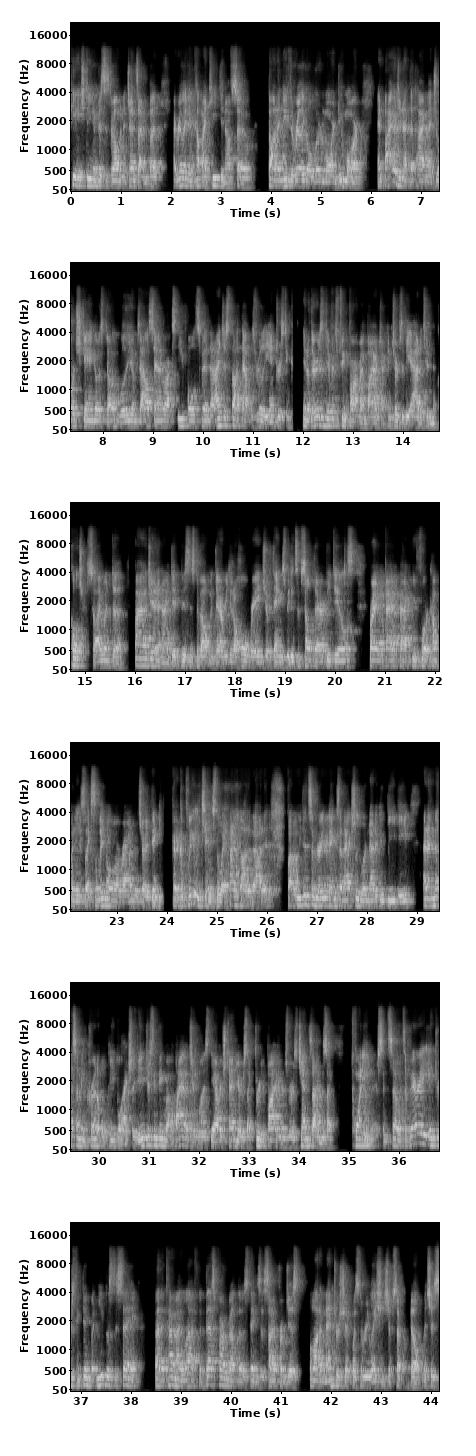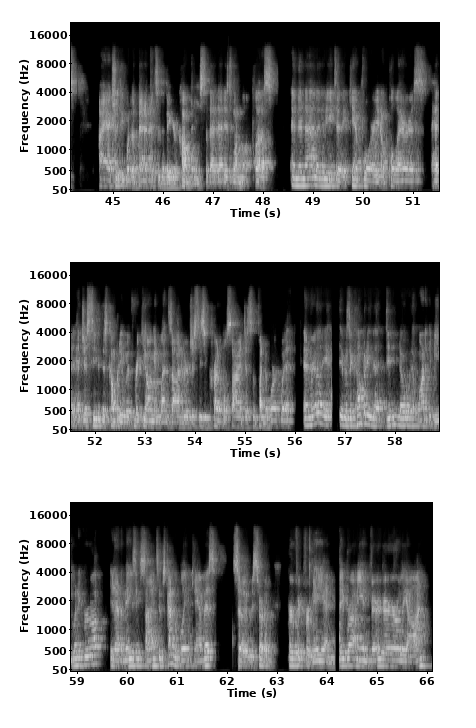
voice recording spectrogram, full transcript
PhD in business development at Genzyme, but I really didn't cut my teeth enough. So thought I needed to really go learn more and do more. And Biogen at the time had George Scangos, Doug Williams, Al Sandrock, Steve Holtzman. And I just thought that was really interesting. You know, there is a difference between pharma and biotech in terms of the attitude and the culture. So I went to Biogen and I did business development there. We did a whole range of things. We did some cell therapy deals right back back before companies like Cellino were around, which I think kind of completely changed the way I thought about it. But we did some great things and I actually learned how to do BD. And I met some incredible people. Actually, the interesting thing about Biogen was the average tenure is like three to five years, whereas Genzyme was like 20 years. And so it's a very interesting thing. But needless to say, by the time I left, the best part about those things, aside from just a lot of mentorship, was the relationships that were built, which is I actually think one of the benefits of the bigger companies. So that that is one plus. And then that led me to CAMP4. You know, Polaris had, had just seeded this company with Rick Young and Len Zon, who are just these incredible scientists and fun to work with. And really, it was a company that didn't know what it wanted to be when it grew up. It had amazing science. It was kind of a blank canvas. So it was sort of perfect for me. And they brought me in very, very early on.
